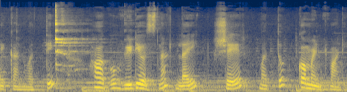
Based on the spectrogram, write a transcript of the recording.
ಐಕಾನ್ ಒತ್ತಿ ಹಾಗೂ ವಿಡಿಯೋಸ್ನ ಲೈಕ್, ಶೇರ್ ಮತ್ತು ಕಾಮೆಂಟ್ ಮಾಡಿ.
